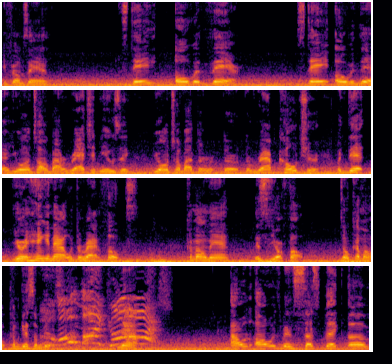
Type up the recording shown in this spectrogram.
You feel what I'm saying? Stay over there. Stay over there. You want to talk about ratchet music. You want to talk about the, the, the rap culture, but that you're hanging out with the rap folks. Come on, man. This is your fault. So come on, come get some of this. Oh my gosh! Now, I've always been suspect of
